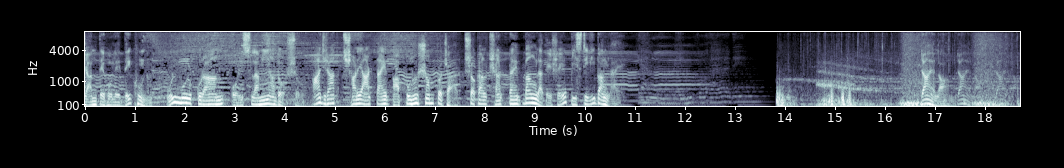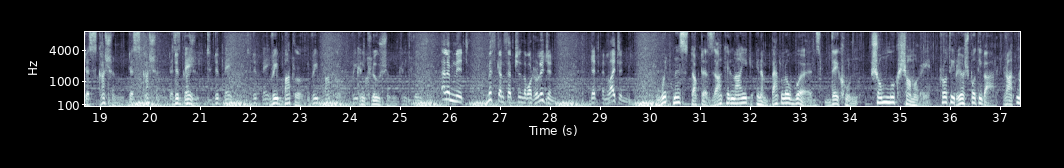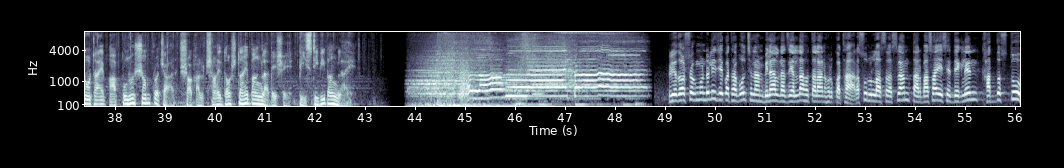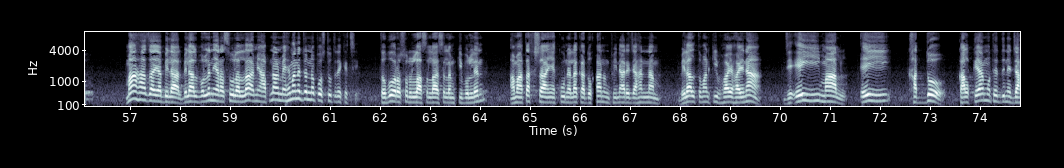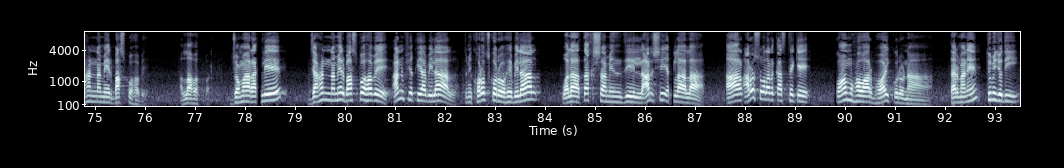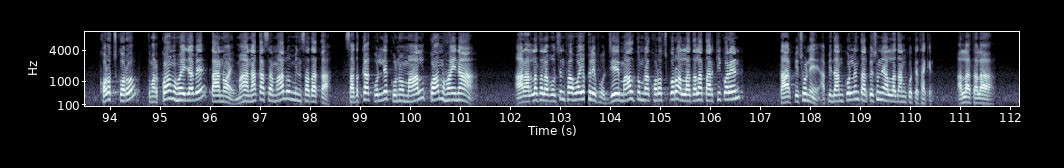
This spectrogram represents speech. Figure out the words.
জানতে হলে দেখুন উলমুল কোরআন ও ইসলামী আদর্শ আজ রাত সাড়ে আটটায় বা পুনঃ সম্প্রচার সকাল সাতটায় বাংলাদেশে পিস টিভি বাংলায় Dialogue. Dialogue. Dialogue. Discussion. Discussion. Debate. Debate. Debate. Rebuttal. Rebuttal. Conclusion. Conclusion. eliminate misconceptions about religion. Get enlightened. Witness Dr. Zakir Naik in a battle of words. দেখুন সম্মুখ সমরে প্রতি বৃহস্পতিবার রাত নটায় বা পুনঃ সম্প্রচার সকাল সাড়ে দশটায় বাংলাদেশে পিস টিভি বাংলায়. প্রিয় দর্শক মন্ডলী যে কথা বলছিলাম বিলাল রাজি আল্লাহ তালানহুর কথা রাসুল্লাহ সাল্লাম তার বাসায় এসে দেখলেন খাদ্যস্তূপ মা হাজায়া বিলাল বিলাল বললেন, ইয়া রাসুল আল্লাহ আমি আপনার মেহমানের জন্য প্রস্তুত রেখেছি। তবুও রসুল্লাহ সাল্লাহ সাল্লাম কি বললেন? আমা তাকশা কুন এলাকা দোকানুন ফিনারে জাহান্নাম। বিলাল, তোমার কি ভয় হয় না যে এই মাল, এই খাদ্য কাল কেয়ামতের দিনে জাহান্নামের বাষ্প হবে? আল্লাহ আকবর। জমা রাখলে জাহান নামের বাষ্প হবে। আনফিকিয়া বিলাল, তুমি খরচ করো, হে বিলাল ওয়ালা তাকসা মিনজিল আরশি একলা আর আরশওয়ালার কাছ থেকে কম হওয়ার ভয় করো না। তার মানে তুমি যদি খরচ করো, তোমার কম হয়ে যাবে, তা নয়। মা নাকাসা মালুম মিন সাদাকা। সাদকা করলে কোনো মাল কম হয় না। আর আল্লাহ তালা বলছেন ফাহুয়াই খলিফো যে মাল তোমরা খরচ করো, আল্লাহ তালা তার কি করেন? তার পেছনে, আপনি দান করলেন, তার পেছনে আল্লাহ দান করতে থাকেন। আল্লাহ তালা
